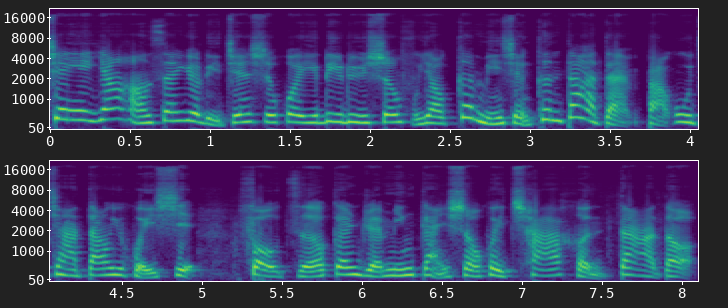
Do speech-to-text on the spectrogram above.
建议央行三月里监事会议利率升幅要更明显、更大胆，把物价当一回事，否则跟人民感受会差很大的。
